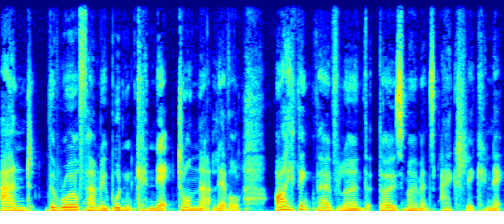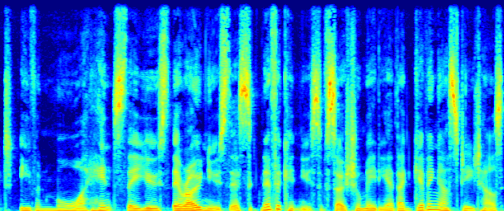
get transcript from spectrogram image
and the royal family wouldn't connect on that level. I think they've learned that those moments actually connect even more hence their use their own use their significant use of social media. They're giving us details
